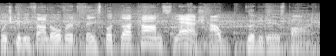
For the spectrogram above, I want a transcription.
which can be found over at facebook.com slash howgooditispod.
